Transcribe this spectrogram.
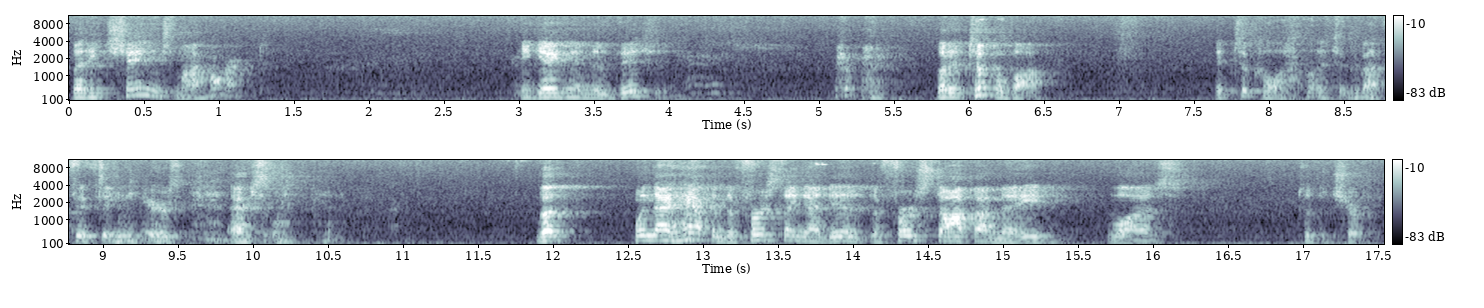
But he changed my heart. He gave me a new vision. but it took a while. It took a while. It took about 15 years, actually. But when that happened, the first thing I did, the first stop I made was to the church.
